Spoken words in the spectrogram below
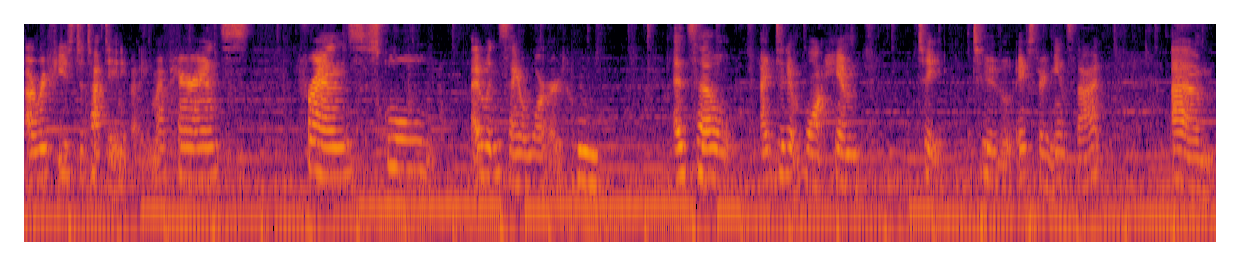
I refused to talk to anybody. My parents, friends, school. I wouldn't say a word. And so I didn't want him to to experience that. Um,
